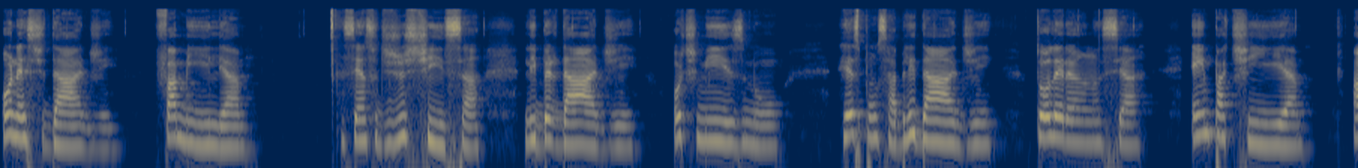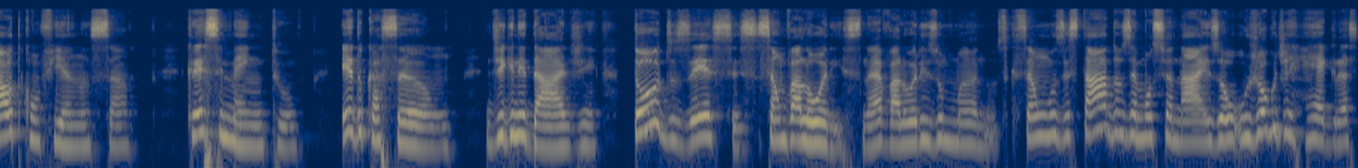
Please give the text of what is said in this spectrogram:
honestidade, família, senso de justiça, liberdade, otimismo, responsabilidade, tolerância, empatia, autoconfiança, crescimento, educação, dignidade, todos esses são valores, né? Valores humanos, que são os estados emocionais ou o jogo de regras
